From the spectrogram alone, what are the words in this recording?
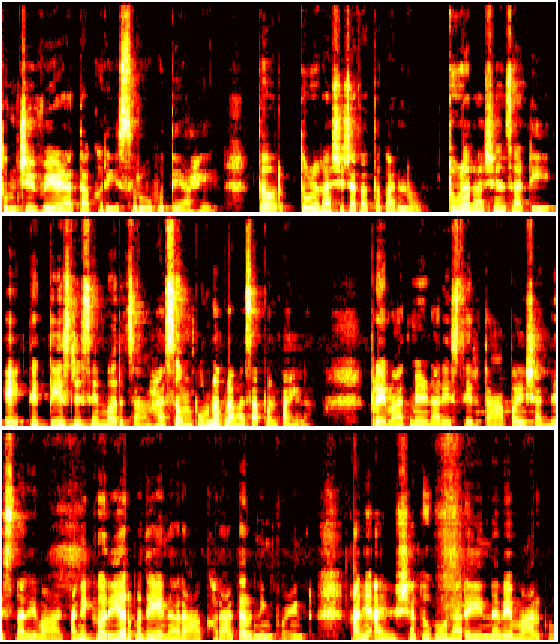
तुमची वेळ आता खरी सुरू होते आहे. तर तुळ राशीच्या जातकांनो तुळ राशींसाठी एक ते तीस डिसेंबरचा हा संपूर्ण प्रवास आपण पाहिला. प्रेमात मिळणारी स्थिरता पैशात दिसणारी वाढ आणि करिअरमध्ये येणारा खरा टर्निंग पॉईंट आणि आयुष्यात उगवणारे नवे मार्ग.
